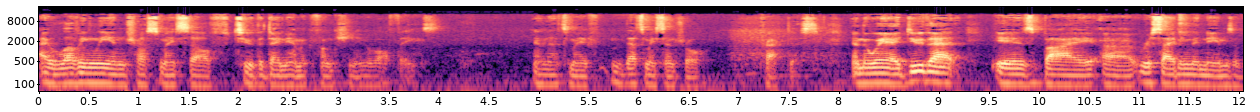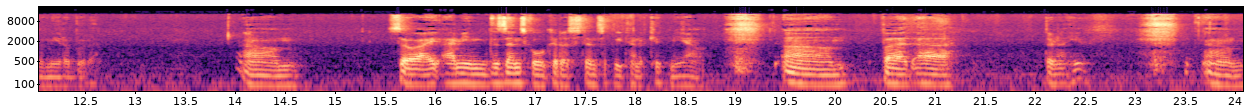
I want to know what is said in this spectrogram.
I lovingly entrust myself to the dynamic functioning of all things, and that's my that's my central practice. And the way I do that is by uh, reciting the names of Amida Buddha. Um, so I, I mean, the Zen school could ostensibly kind of kick me out, um, but uh, they're not here. Um,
